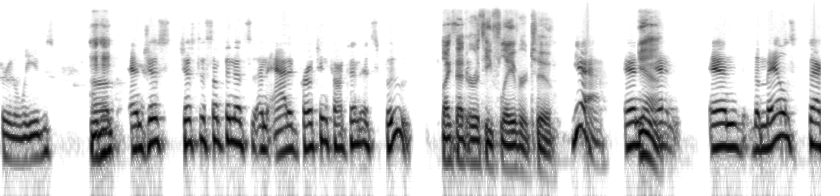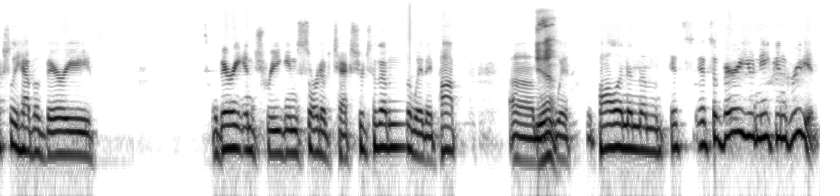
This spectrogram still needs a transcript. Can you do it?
through the leaves. Mhm. Um, and just just as something that's an added protein content, it's food. like that earthy flavor too. Yeah. And, Yeah. and, and the males actually have a very, a very intriguing sort of texture to them, the way they pop um, Yeah. with the pollen in them. It's, it's a very unique ingredient.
